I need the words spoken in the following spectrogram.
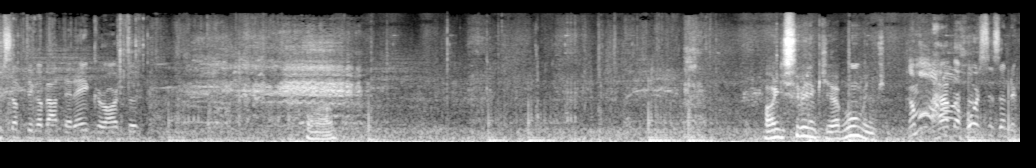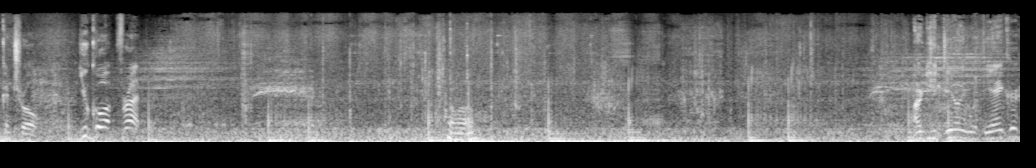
Do something about that anchor, Arthur. Hangisi benimki ya? Bu mu benimki? Come I on. have the horses under control. You go up front. Tamam. Aren't you dealing with the anchor?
